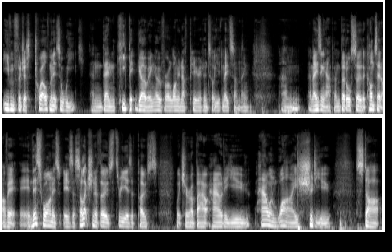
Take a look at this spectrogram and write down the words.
even for just 12 minutes a week, and then keep it going over a long enough period until you've made something um, amazing happen. But also the content of it in this one is, is a selection of those three years of posts, which are about how do you, how and why should you start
